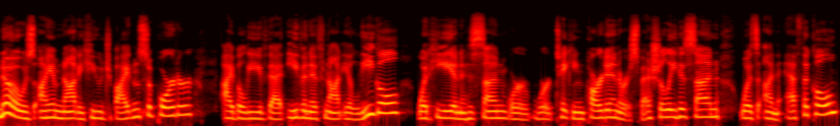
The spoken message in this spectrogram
knows I am not a huge Biden supporter. I believe that even if not illegal, what he and his son were were taking part in, or especially his son, was unethical.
